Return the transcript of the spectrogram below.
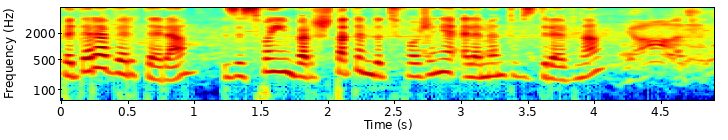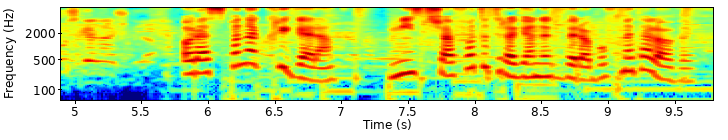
Petera Wertera ze swoim warsztatem do tworzenia elementów z drewna oraz pana Kriegera, mistrza fototrawionych wyrobów metalowych.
